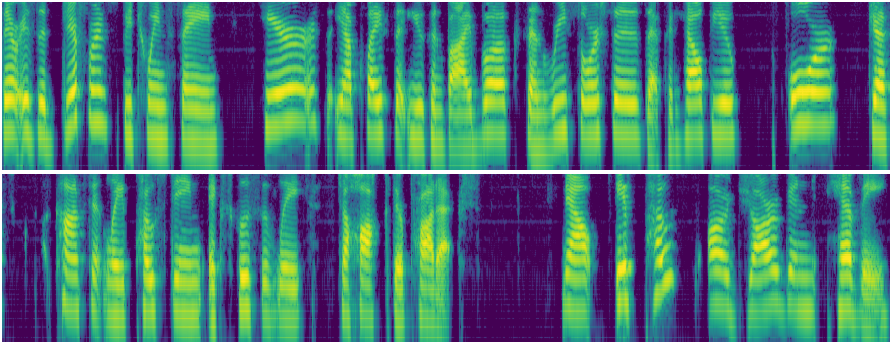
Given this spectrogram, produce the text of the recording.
There is a difference between saying, here's a place that you can buy books and resources that could help you, or just constantly posting exclusively to hawk their products. Now, if posts are jargon heavy,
